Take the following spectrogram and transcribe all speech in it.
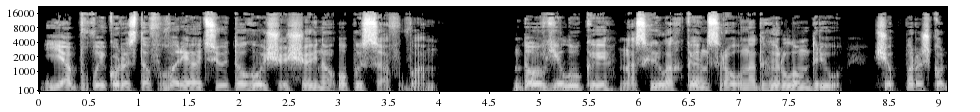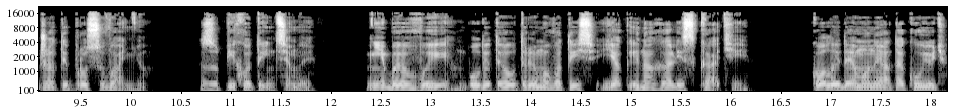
Я б використав варіацію того, що щойно описав вам. Довгі луки на схилах Кенсроу над гирлом дрю, щоб перешкоджати просуванню, з піхотинцями, ніби ви будете утримуватись, як і на галі скаті. Коли демони атакують,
